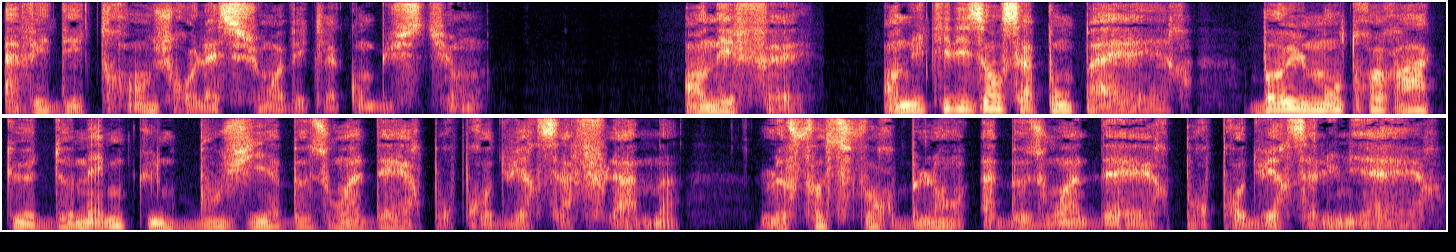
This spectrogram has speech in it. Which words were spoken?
avait d'étranges relations avec la combustion. En effet, en utilisant sa pompe à air, Boyle montrera que de même qu'une bougie a besoin d'air pour produire sa flamme, le phosphore blanc a besoin d'air pour produire sa lumière.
